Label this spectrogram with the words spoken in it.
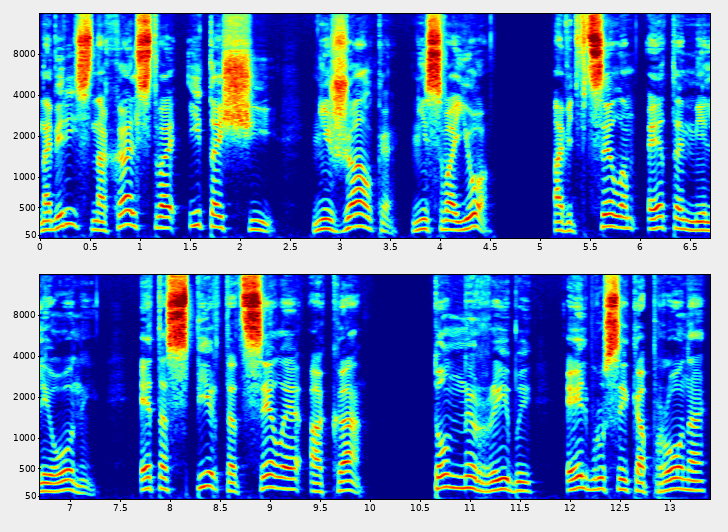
наберись нахальства и тащи, не жалко, не свое. А ведь в целом это миллионы, это спирта целая ока. Тонны рыбы, эльбрусы капрона,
